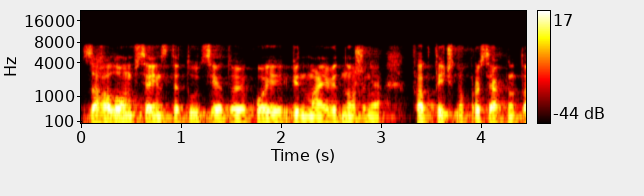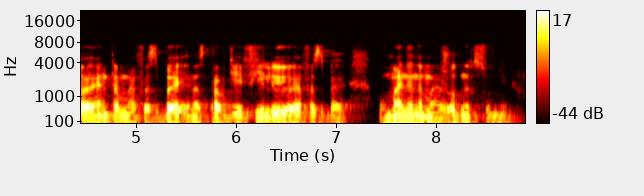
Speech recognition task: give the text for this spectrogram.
загалом вся інституція, до якої він має відношення, фактично просякнута агентами ФСБ і насправді є філією ФСБ, в мене немає жодних сумнівів.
